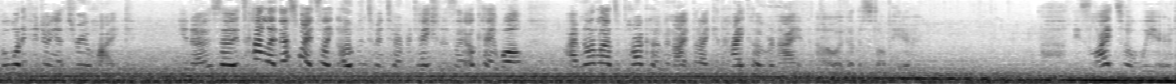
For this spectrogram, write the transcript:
But what if you're doing a through hike? You know, so it's kind of like, that's why it's like open to interpretation. It's like, okay, well, I'm not allowed to park overnight, but I can hike overnight. Oh, I gotta stop here. these lights are weird.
